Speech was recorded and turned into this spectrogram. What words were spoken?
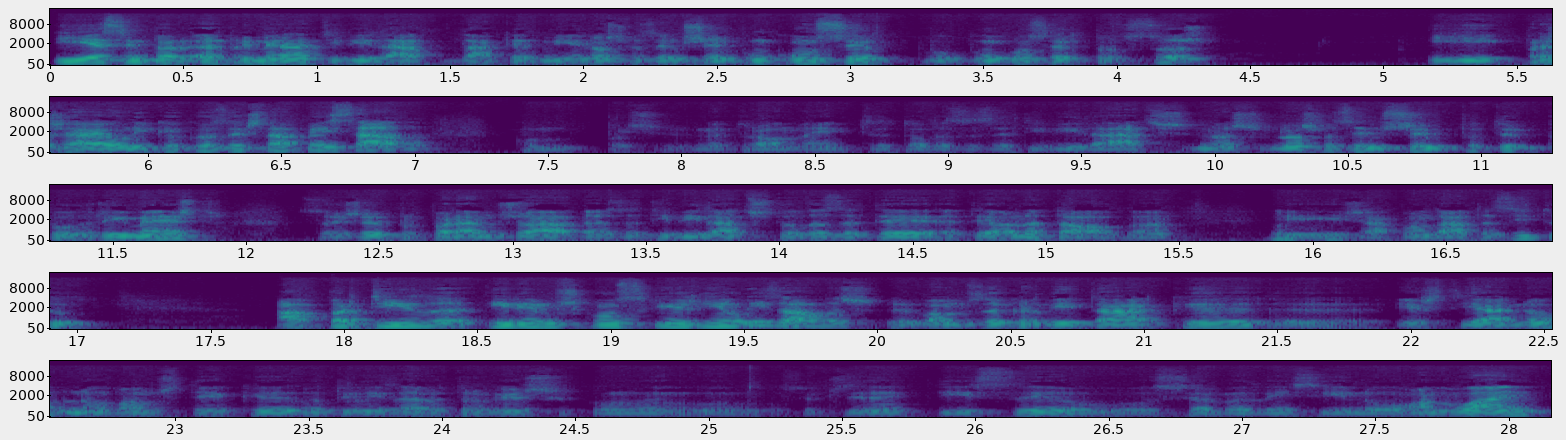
e é sempre a primeira atividade da Academia, nós fazemos sempre um concerto, um concerto de professores, e para já é a única coisa que está pensada, como pois, naturalmente todas as atividades, nós, nós fazemos sempre por, trimestre, ou seja, preparamos já as atividades todas até, até ao Natal, é? e uhum. já com datas e tudo. À partida, iremos conseguir realizá-las. Vamos acreditar que uh, este ano não vamos ter que utilizar outra vez, como o Sr. Presidente disse, o sistema de ensino online.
